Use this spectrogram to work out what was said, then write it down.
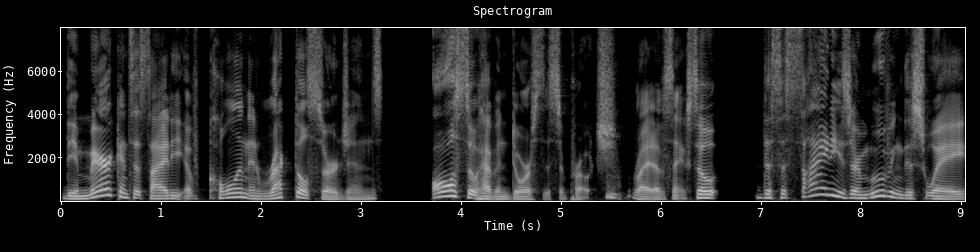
the American Society of Colon and Rectal Surgeons also have endorsed this approach, hmm. right? Of saying so the societies are moving this way,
